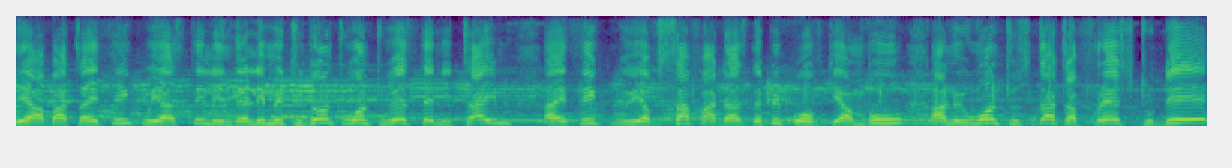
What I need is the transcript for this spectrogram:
Yeah, but I think we are still in the limit. We don't want to waste any time. I think we have suffered as the people of Kiambu and we want to start afresh today.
